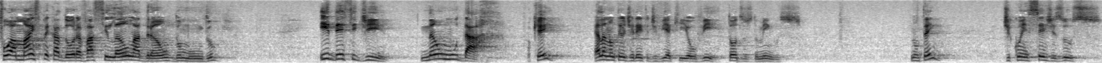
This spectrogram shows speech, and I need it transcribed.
for a mais pecadora, vacilão, ladrão do mundo, e decidir não mudar, ok? Ela não tem o direito de vir aqui e ouvir todos os domingos? Não tem? De conhecer Jesus?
